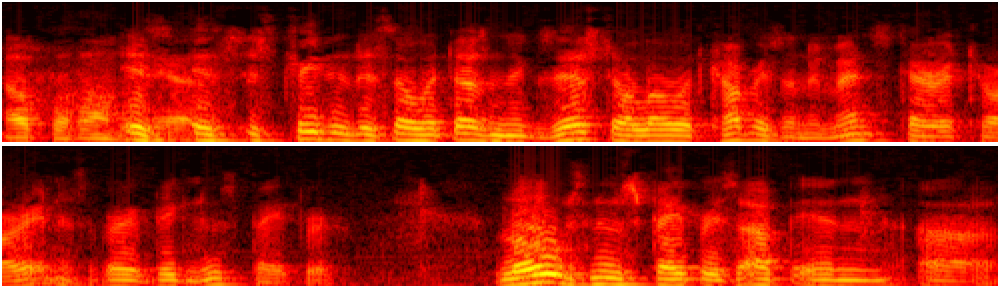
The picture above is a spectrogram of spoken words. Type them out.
Oklahoma, is, yes. is, is treated as though it doesn't exist, although it covers an immense territory and it's a very big newspaper. Loeb's newspapers up in uh,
